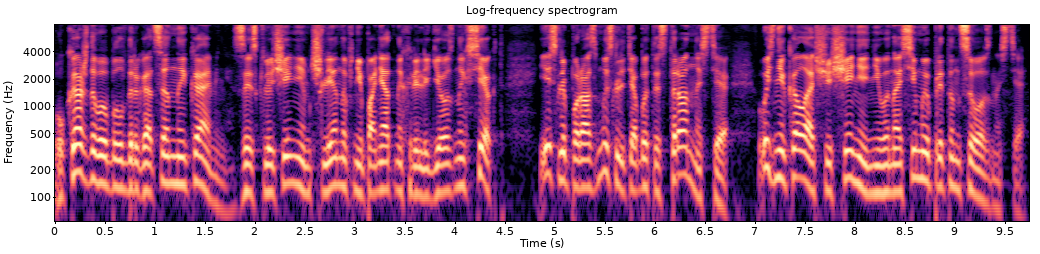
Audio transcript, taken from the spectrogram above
У каждого был драгоценный камень, за исключением членов непонятных религиозных сект. Если поразмыслить об этой странности, возникало ощущение невыносимой претенциозности.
